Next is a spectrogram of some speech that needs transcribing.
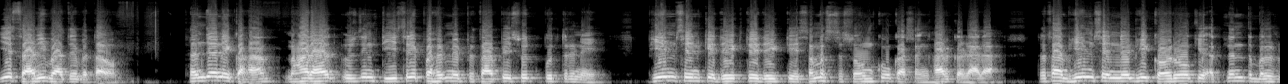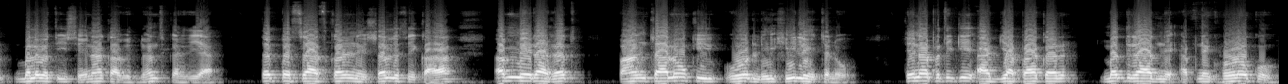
ये सारी बातें बताओ। संजय ने कहा महाराज उस दिन तीसरे पहर में प्रतापी सुत पुत्र ने भीमसेन के देखते देखते समस्त सोमकों का संहार कर डाला तथा भीमसेन ने भी कौरवों के अत्यंत बल, बलवती सेना का विध्वंस कर दिया। तत्पश्चात कर्ण ने शल्य से कहा अब मेरा रथ पांचालों की ओर ले ही ले चलो। सेनापति की आज्ञा पाकर मद्राज ने अपने घोड़ों को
